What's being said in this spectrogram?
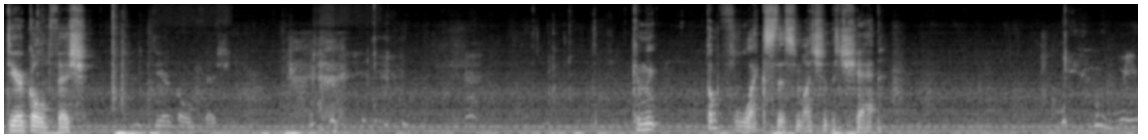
Dear goldfish. Dear goldfish. Can we don't flex this much in the chat? we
